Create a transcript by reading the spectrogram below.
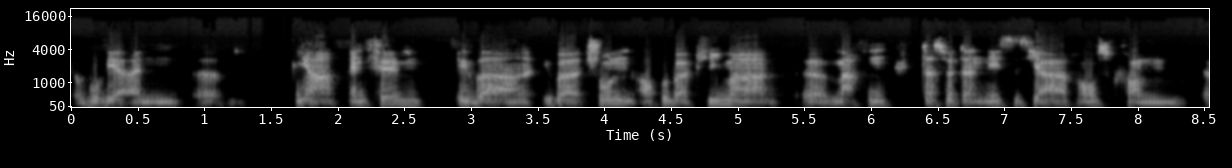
wo wir einen, äh, ja, einen Film über, über schon auch über Klima äh, machen. Das wird dann nächstes Jahr rauskommen. Äh,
